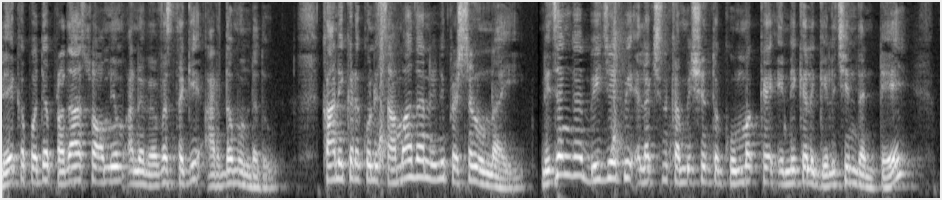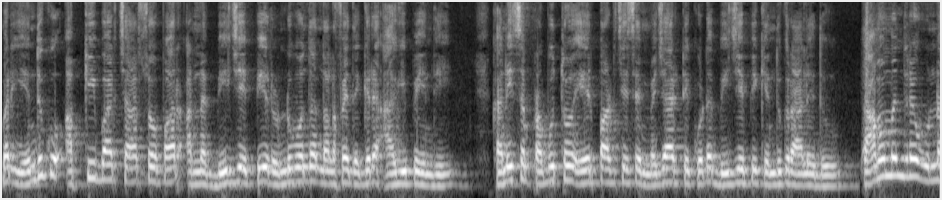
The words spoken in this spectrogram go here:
లేకపోతే ప్రజాస్వామ్యం అనే వ్యవస్థకి అర్థం ఉండదు కానీ ఇక్కడ కొన్ని సమాధానం లేని ప్రశ్నలు ఉన్నాయి నిజంగా బీజేపీ ఎలక్షన్ కమిషన్తో కుమ్మక్క ఎన్నికలు గెలిచిందంటే మరి ఎందుకు అప్కీ బార్ చార్ పార్ అన్న బీజేపీ రెండు వందల నలభై దగ్గర ఆగిపోయింది? కనీసం ప్రభుత్వం ఏర్పాటు చేసే మెజారిటీ కూడా బీజేపీకి ఎందుకు రాలేదు? రామమందిరం ఉన్న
